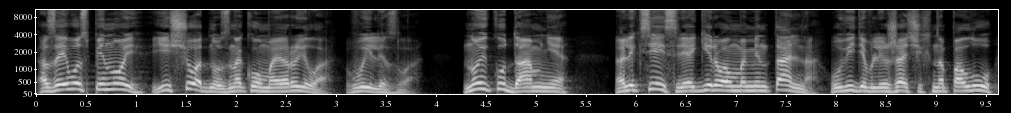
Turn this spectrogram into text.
А за его спиной еще одно знакомое рыло вылезло. Ну и куда мне? Алексей среагировал моментально, увидев лежащих на полу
